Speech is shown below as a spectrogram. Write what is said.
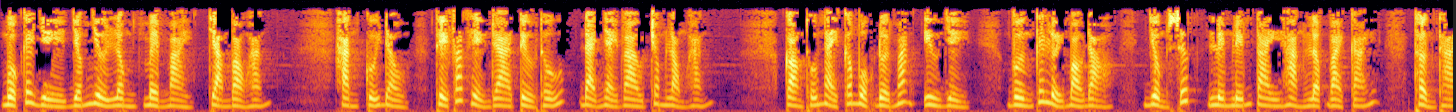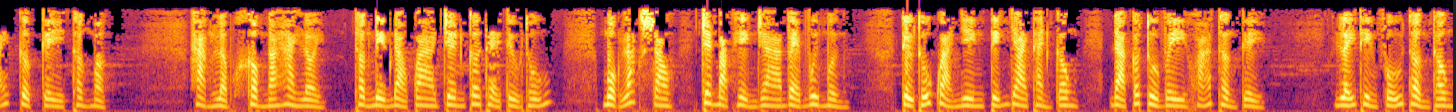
một cái gì giống như lông mềm mại chạm vào hắn. Hắn cúi đầu thì phát hiện ra tiểu thú đã nhảy vào trong lòng hắn. Còn thú này có một đôi mắt yêu dị, vườn cái lưỡi màu đỏ, dùng sức liếm liếm tay Hàng Lập vài cái, thần thái cực kỳ thân mật. Hàng Lập không nói hai lời, thần niệm đảo qua trên cơ thể tiểu thú. Một lát sau, trên mặt hiện ra vẻ vui mừng. Tiểu thú quả nhiên tiến dài thành công, đã có tu vi hóa thần kỳ. Lấy thiền phú thần thông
